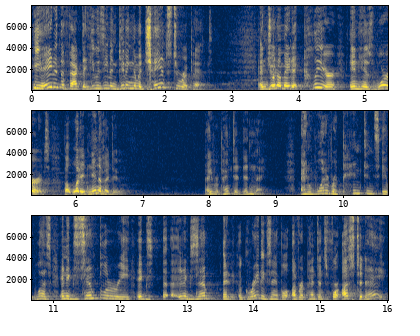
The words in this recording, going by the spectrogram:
He hated the fact that he was even giving them a chance to repent. And Jonah made it clear in his words. But what did Nineveh do? They repented, didn't they? And what a repentance it was. An exemplary, uh, an exem, a great example of repentance for us today.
